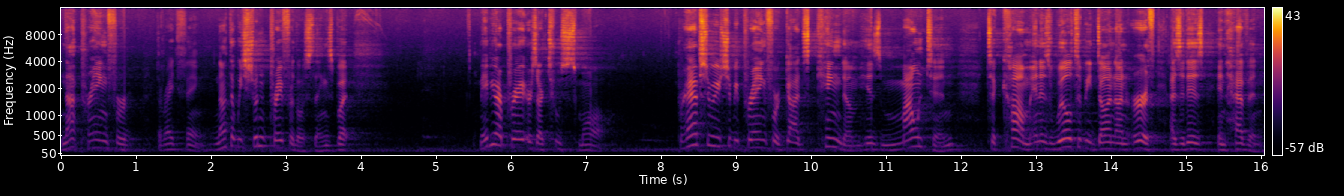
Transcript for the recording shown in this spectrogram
not praying for the right thing? Not that we shouldn't pray for those things, but maybe our prayers are too small. Perhaps we should be praying for God's kingdom, His mountain, to come and His will to be done on earth as it is in heaven.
